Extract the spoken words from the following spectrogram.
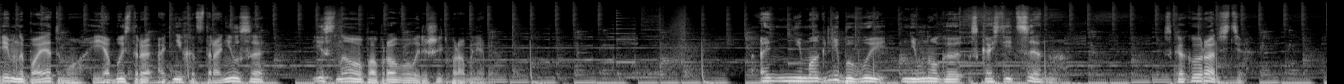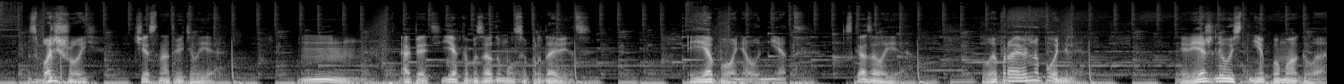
Именно поэтому я быстро от них отстранился и снова попробовал решить проблему. А не могли бы вы немного скостить цену? С какой радости? С большой. честно ответил я. Ммм, опять якобы задумался продавец. Я понял, нет, сказал я. Вы правильно поняли. Вежливость не помогла.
